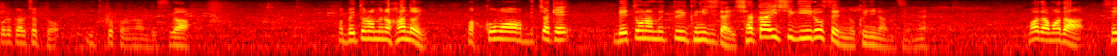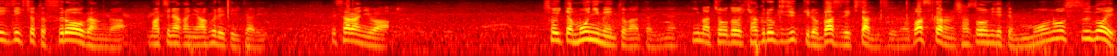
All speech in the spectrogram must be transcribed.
これからちょっと行くところなんですが、まあベトナムのハノイ、まあ、ここもぶっちゃけベトナムという国自体、社会主義路線の国なんですよね。まだまだ政治的ちょっとスローガンが街中に溢れていたり、でさらにはそういったモニュメントがあったりね、今ちょうど160キロバスで来たんですけど、バスからの車窓を見てても、のすごい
